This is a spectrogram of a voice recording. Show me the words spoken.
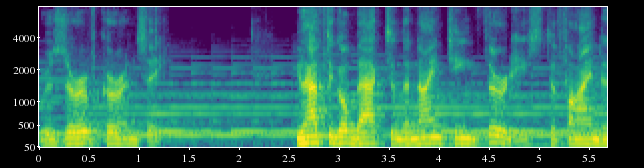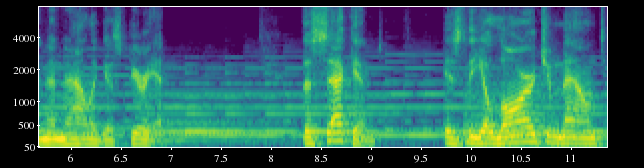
reserve currency. You have to go back to the 1930s to find an analogous period. The second is the large amount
